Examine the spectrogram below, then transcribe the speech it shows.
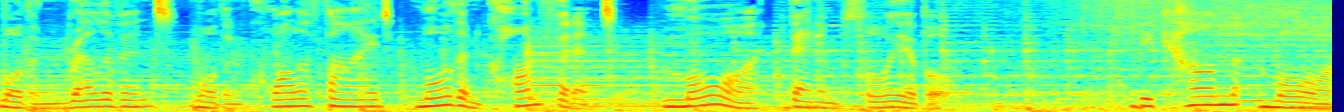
more than relevant, more than qualified, more than confident, more than employable. Become more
